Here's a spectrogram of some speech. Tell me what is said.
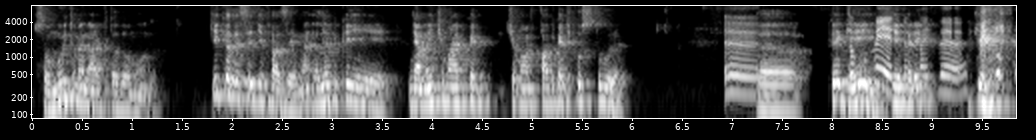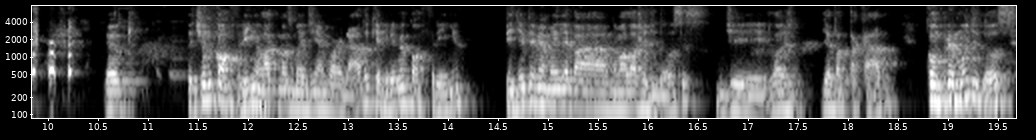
sou muito menor que todo mundo. O que, que eu decidi fazer? Eu lembro que minha mãe tinha uma época, tinha uma fábrica de costura. Uh, uh, peguei, medo, quebrei. Mas, uh... eu, eu tinha um cofrinho lá com umas moedinhas guardadas, quebrei meu cofrinho, pedi para minha mãe levar numa loja de doces, de loja de atacado, comprei um monte de doce,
